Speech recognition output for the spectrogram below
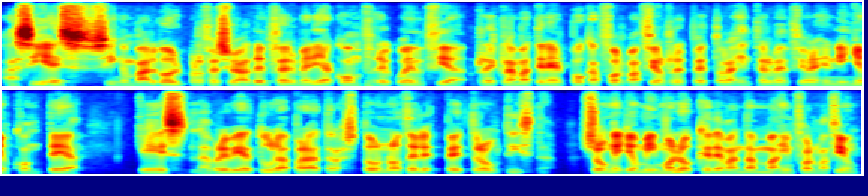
Así es, sin embargo, el profesional de enfermería con frecuencia reclama tener poca formación respecto a las intervenciones en niños con TEA, que es la abreviatura para trastornos del espectro autista. Son ellos mismos los que demandan más información,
